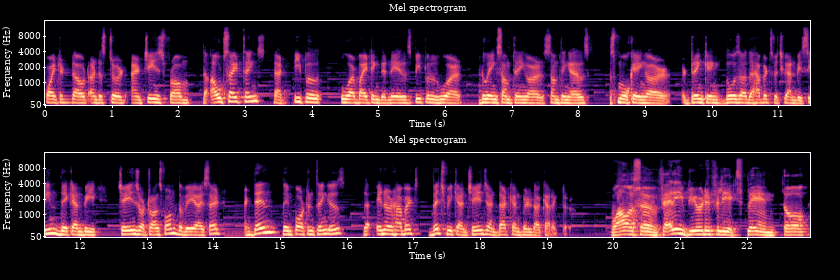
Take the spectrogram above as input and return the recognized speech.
pointed out, understood, and changed from the outside things that people who are biting their nails, people who are doing something or something else, smoking or drinking, those are the habits which can be seen. They can be changed or transformed the way I said. And then the important thing is the inner habits which we can change and that can build our character. Wow, sir, very beautifully explained. So,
